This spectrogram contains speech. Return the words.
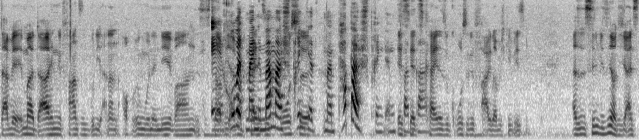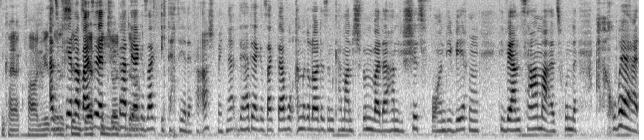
da wir immer dahin gefahren sind, wo die anderen auch irgendwo in der Nähe waren, ist es Ey, Robert, meine Mama so große, springt jetzt, mein Papa springt im Quadrat. Ist jetzt keine so große Gefahr, glaube ich, gewesen. Also sind, wir sind ja auch nicht die einzigen Kajakfahrer gewesen. Also fairerweise, sehr der Typ Leute hat da. ja gesagt, ich dachte ja, der verarscht mich, ne? Der hat ja gesagt, da wo andere Leute sind, kann man schwimmen, weil da haben die Schiss vor und die wären, die wären zahmer als Hunde. Aber Robert,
